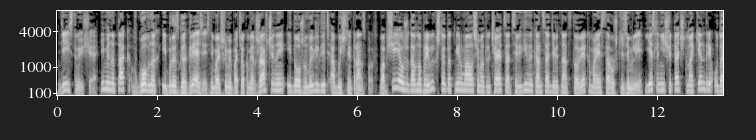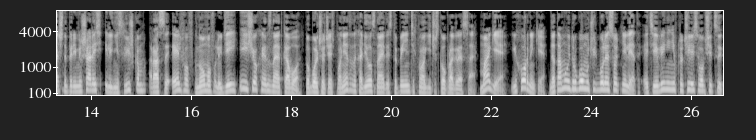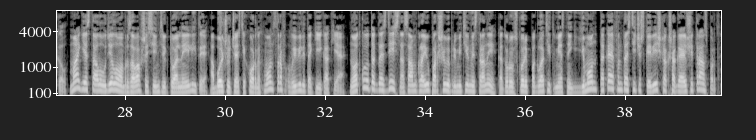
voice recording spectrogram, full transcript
действующее. Именно так в говнах и брызгах грязи с небольшими потеками ржавчины и должен выглядеть обычный транспорт. Вообще, я уже давно привык, что этот мир мало чем отличается от середины конца 19 века моей старушки Земли. Если не считать, что на Кендре удачно перемешались или не слишком расы эльфов, гномов, людей и еще хрен знает кого, то большая часть планеты находилась на этой ступени технологического прогресса. Магия и хорники. Да тому и другому чуть более сотни лет. Эти явления не включились в общий цикл. Магия стала уделом образовавшейся интеллектуальной элиты, а большую часть их хорных монстров вывели такие, как я. Но откуда тогда здесь, на самом краю паршивой примитивной страны, которую вскоре поглотит местный гегемон, такая фантастическая вещь, как шагающий транспорт?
